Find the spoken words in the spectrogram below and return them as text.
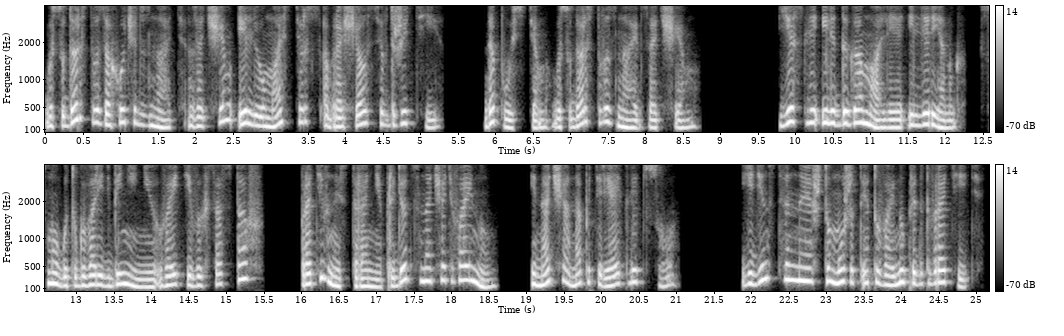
Государство захочет знать, зачем Элио Мастерс обращался в GT. Допустим, государство знает зачем. Если или Дагомалия, или Ренг смогут уговорить Бенинию войти в их состав, противной стороне придется начать войну, иначе она потеряет лицо. Единственное, что может эту войну предотвратить –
